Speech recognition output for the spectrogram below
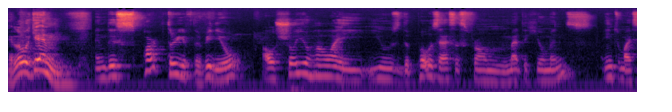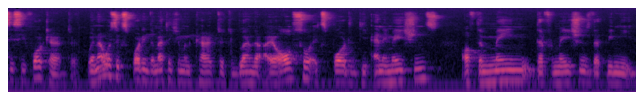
Hello again! In this part 3 of the video, I'll show you how I use the pose assets from MetaHumans into my CC4 character. When I was exporting the MetaHuman character to Blender, I also exported the animations of the main deformations that we need.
